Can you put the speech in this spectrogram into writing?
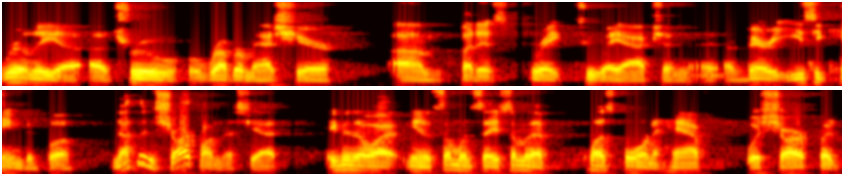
really a, a, true rubber match here, um, but it's great two way action. A, a, very easy game to book. Nothing sharp on this yet, even though I you know some would say some of that plus four and a half was sharp, but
